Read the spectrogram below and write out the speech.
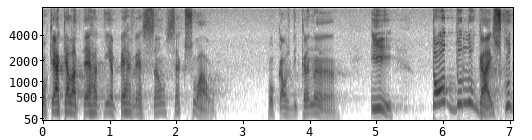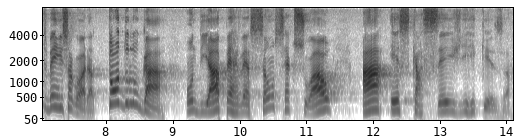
Porque aquela terra tinha perversão sexual, por causa de Canaã. E todo lugar, escute bem isso agora: todo lugar onde há perversão sexual, há escassez de riqueza.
